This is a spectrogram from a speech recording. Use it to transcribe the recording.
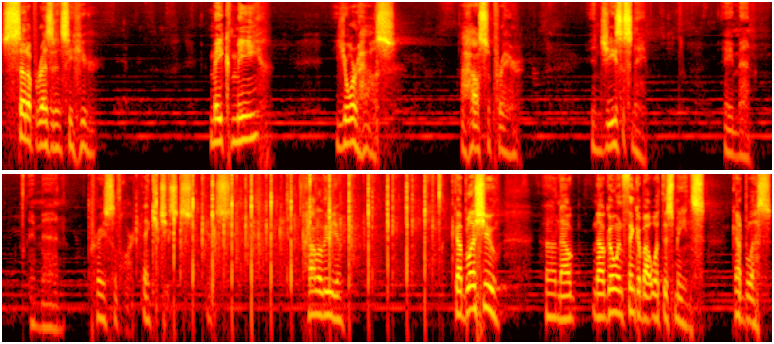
set up residency here. Make me your house, a house of prayer. In Jesus' name, amen. Amen. Praise the Lord. Thank you, Jesus. Yes. Hallelujah. God bless you. Uh, now, now go and think about what this means. God bless.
